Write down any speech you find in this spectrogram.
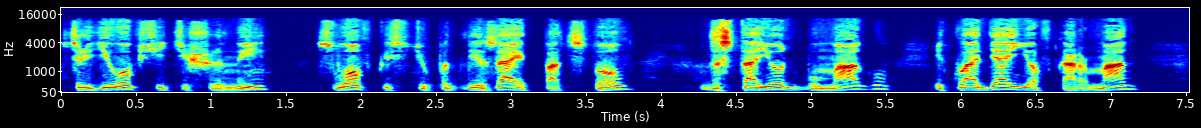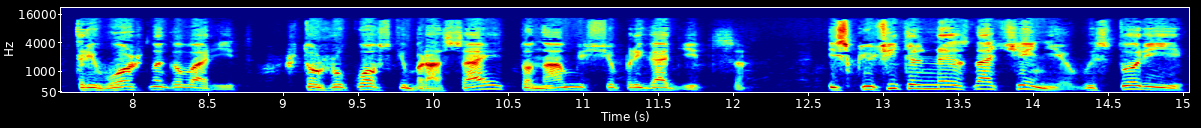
среди общей тишины с ловкостью подлезает под стол, достает бумагу и, кладя ее в карман, тревожно говорит, что Жуковский бросает, то нам еще пригодится. Исключительное значение в истории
